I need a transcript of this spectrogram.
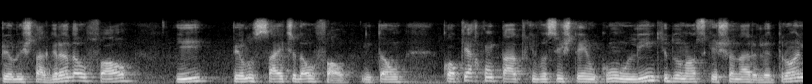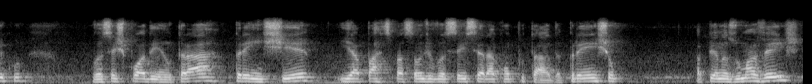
pelo Instagram da UFAL e pelo site da UFAL. Então, qualquer contato que vocês tenham com o link do nosso questionário eletrônico, vocês podem entrar, preencher e a participação de vocês será computada. Preencham apenas uma vez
